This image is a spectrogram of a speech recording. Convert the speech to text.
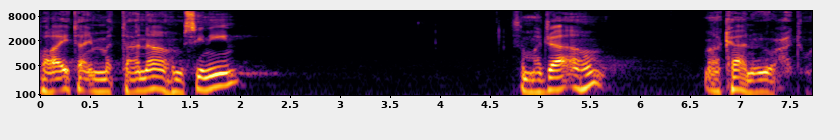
أفرأيت إن متعناهم سنين ثم جاءهم ما كانوا يوعدون.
